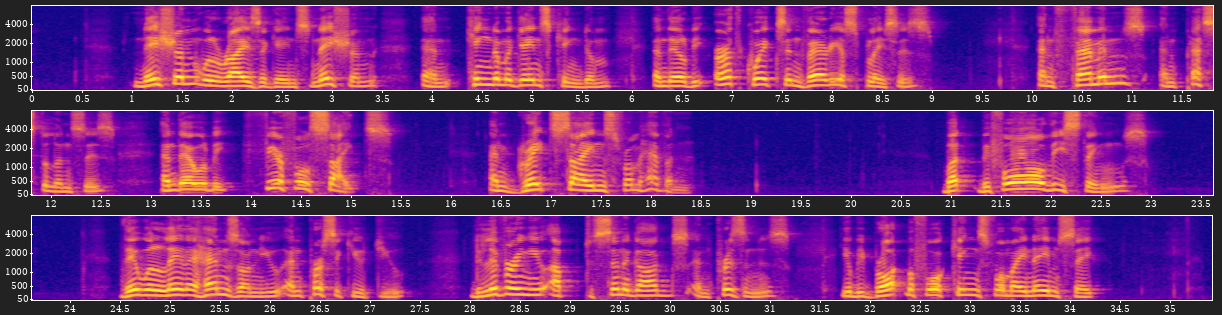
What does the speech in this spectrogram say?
Nation will rise against nation, and kingdom against kingdom, and there'll be earthquakes in various places, and famines and pestilences, and there will be fearful sights and great signs from heaven. But before all these things, they will lay their hands on you and persecute you, delivering you up to synagogues and prisons. You'll be brought before kings for my name's sake,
